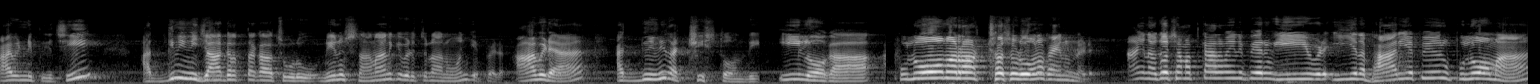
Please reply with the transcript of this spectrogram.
ఆవిడ్ని పిలిచి అగ్నిని జాగ్రత్తగా చూడు నేను స్నానానికి వెడుతున్నాను అని చెప్పాడు. ఆవిడ అగ్నిని రక్షిస్తోంది. ఈలోగా పులోమ రాక్షసుడు అని ఒక ఆయన ఉన్నాడు. ఆయన అదో చమత్కారమైన పేరు. ఈవిడ ఈయన భార్య పేరు పులోమ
